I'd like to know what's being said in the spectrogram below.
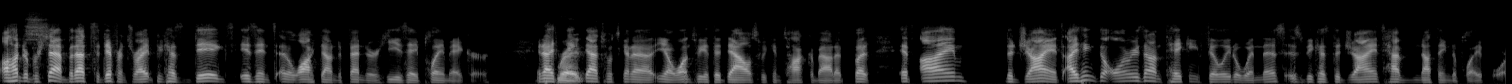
hundred percent. But that's the difference, right? Because Diggs isn't a lockdown defender; he's a playmaker, and I think right. that's what's gonna, you know, once we get to Dallas, we can talk about it. But if I'm the Giants, I think the only reason I'm taking Philly to win this is because the Giants have nothing to play for.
